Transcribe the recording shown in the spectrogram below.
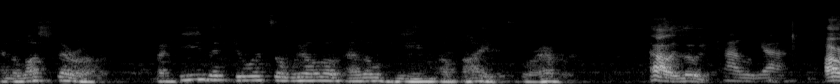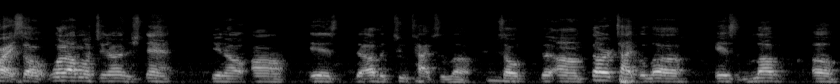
and the lust thereof. But he that doeth the will of Elohim abideth forever. Hallelujah. Hallelujah. All right. So what I want you to understand, you know, um, is the other two types of love. So the um, third type of love is love of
